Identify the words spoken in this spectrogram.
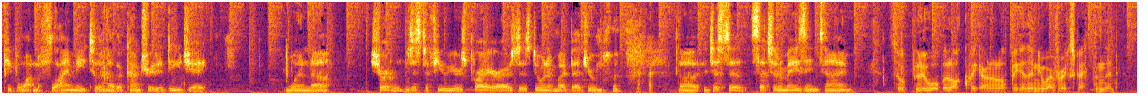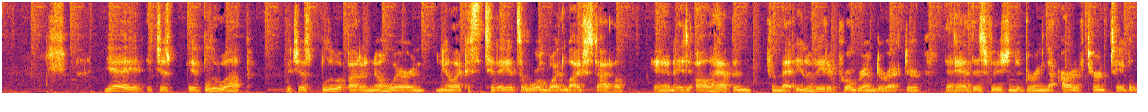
people wanting to fly me to another country to DJ when. Uh, shortly, just a few years prior, I was just doing it in my bedroom. uh, just a, such an amazing time. So it blew up a lot quicker and a lot bigger than you were ever expecting then? Yeah, it, it just, it blew up. It just blew up out of nowhere. And, you know, like I said, today it's a worldwide lifestyle. And it all happened from that innovative program director that had this vision to bring the art of turntable,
